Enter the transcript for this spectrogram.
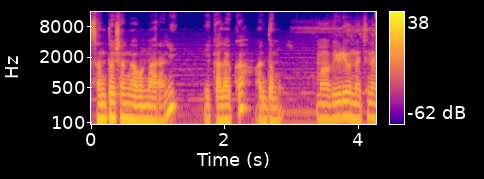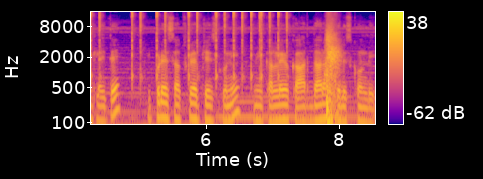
సంతోషంగా ఉన్నారని ఈ కళ యొక్క అర్థము. మా వీడియో నచ్చినట్లయితే ఇప్పుడే సబ్స్క్రైబ్ చేసుకుని మీ కళ యొక్క అర్థాలను తెలుసుకోండి.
